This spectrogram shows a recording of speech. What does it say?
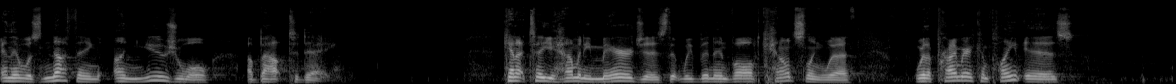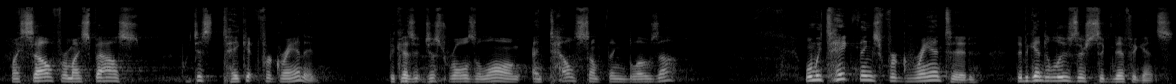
and there was nothing unusual about today cannot tell you how many marriages that we've been involved counseling with where the primary complaint is myself or my spouse, we just take it for granted because it just rolls along until something blows up. When we take things for granted, they begin to lose their significance,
